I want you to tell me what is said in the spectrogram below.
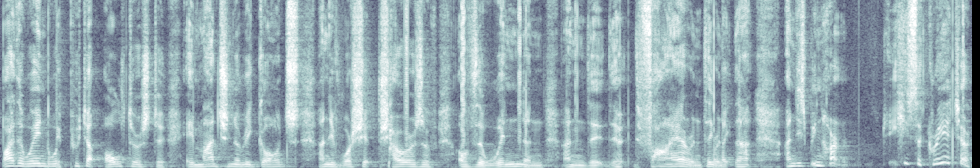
by the way they put up altars to imaginary gods and they've worshipped showers of, of the wind and, and the, the fire and things like that. And he's been hurt He's the creator.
